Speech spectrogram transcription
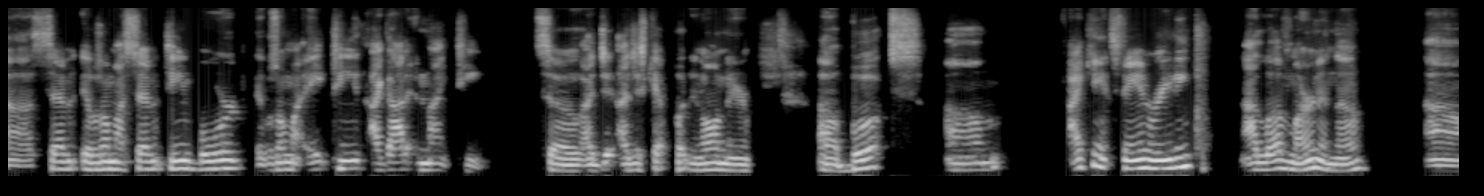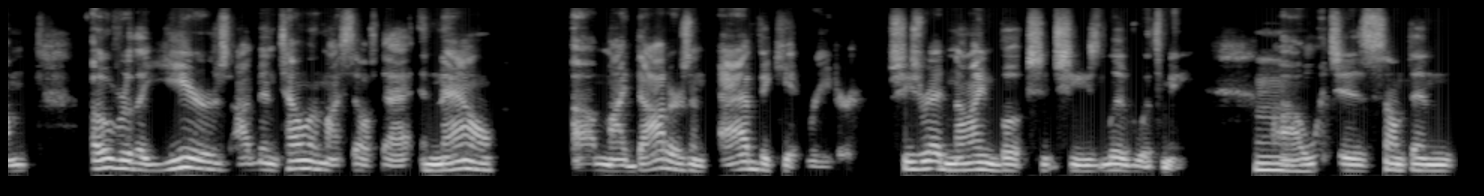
Uh, seven, it was on my 17th board. It was on my 18th. I got it in 19. So I, j- I just kept putting it on there. Uh, books. Um, I can't stand reading. I love learning though. Um, over the years, I've been telling myself that, and now uh, my daughter's an advocate reader. she's read nine books since she's lived with me, mm. uh, which is something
